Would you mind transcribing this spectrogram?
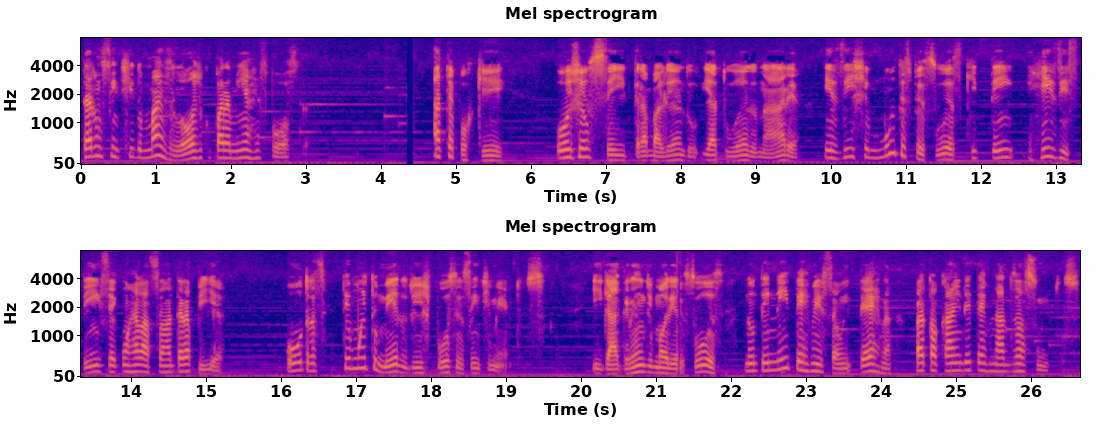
dar um sentido mais lógico para minha resposta. Até porque hoje eu sei, trabalhando e atuando na área, existe muitas pessoas que têm resistência com relação à terapia. Outras têm muito medo de expor seus sentimentos e a grande maioria das pessoas não tem nem permissão interna para tocar em determinados assuntos.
